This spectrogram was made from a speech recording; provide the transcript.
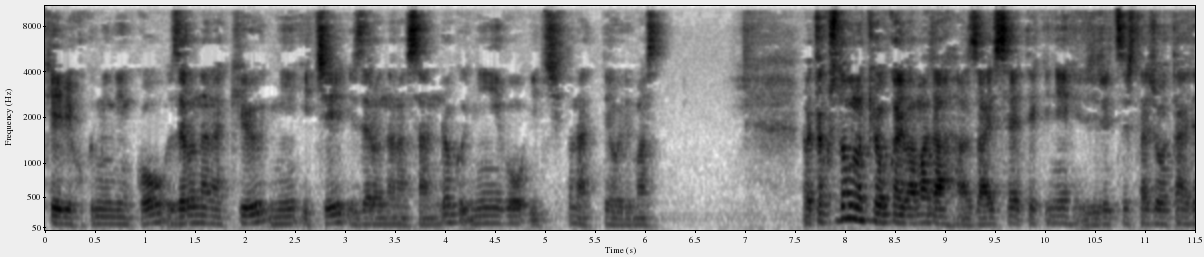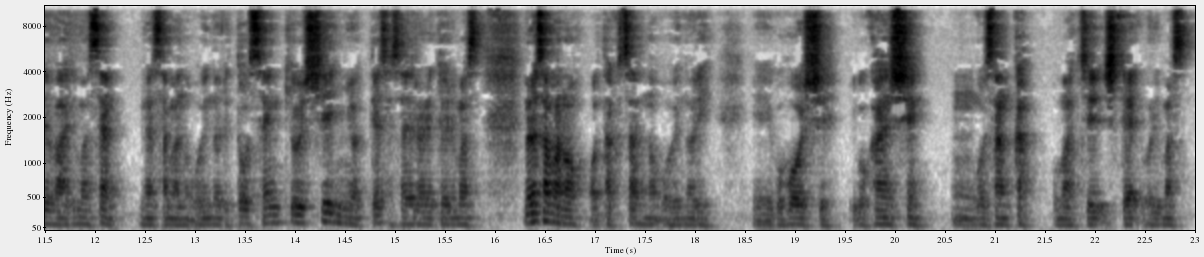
KB 国民銀行07921-0736-251となっております。私どもの教会はまだ財政的に自立した状態ではありません。皆様のお祈りと選挙支援によって支えられております。皆様のたくさんのお祈り、ご奉仕、ご関心、ご参加お待ちしております。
